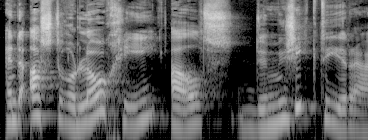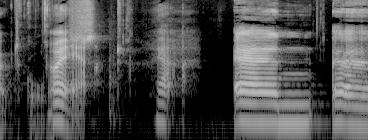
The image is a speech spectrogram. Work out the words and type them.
En de astrologie als de muziek die eruit komt. Oh ja. Ja. En eh,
